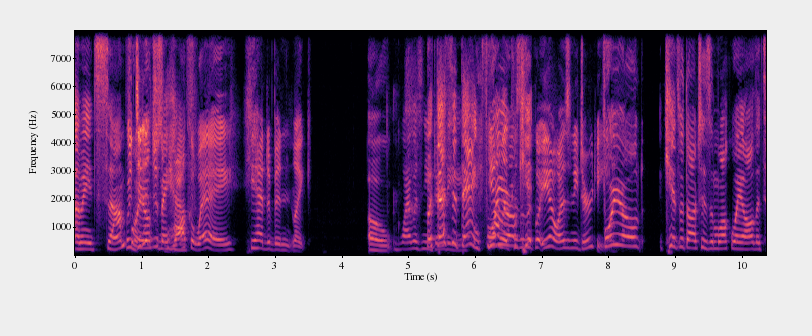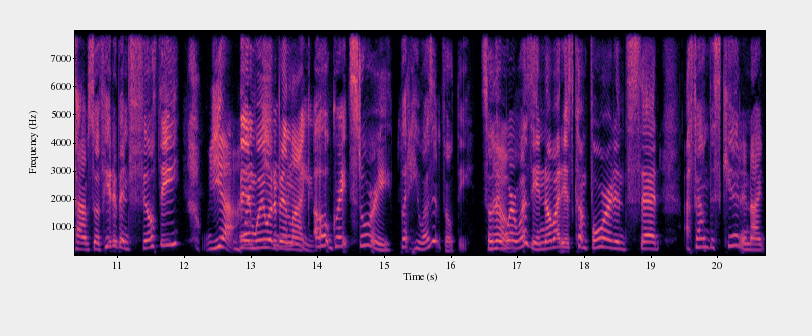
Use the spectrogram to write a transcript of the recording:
i mean some We didn't four-year-olds just may walk have away. He had to been like. oh Why wasn't he but that's the dirty? thing Yeah, four-year-old 'cause of kid, the- yeah. Why isn't he dirty? four-year-old kids with autism walk away all the time so if he'd have been filthy yeah. then Why'd we would have she been like oh great story but he wasn't filthy so then where was he and nobody has come forward and said i found this kid and i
